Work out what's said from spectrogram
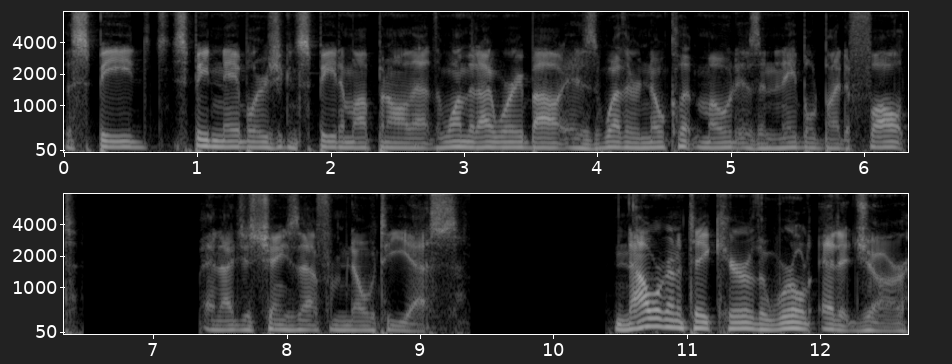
the speed speed enablers. You can speed them up and all that. The one that I worry about is whether no clip mode is enabled by default, and I just changed that from no to yes. Now we're going to take care of the world edit jar.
